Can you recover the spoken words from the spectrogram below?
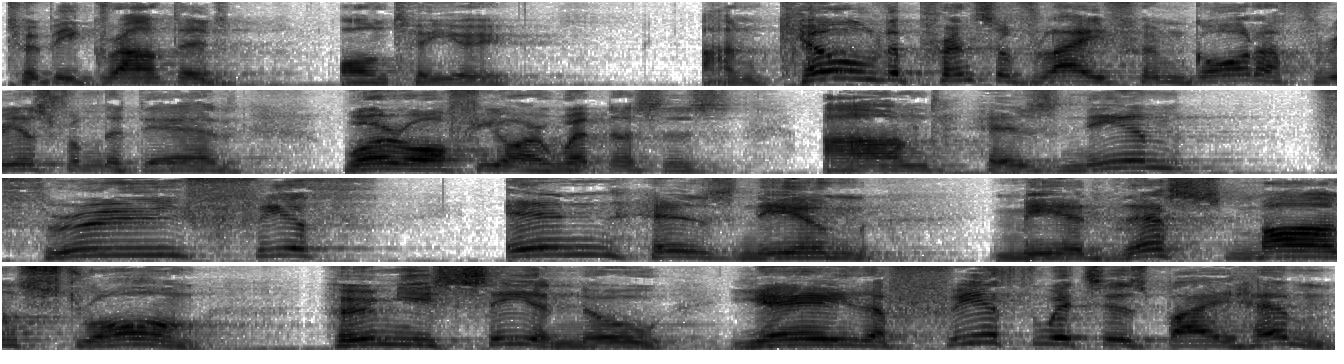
to be granted unto you, and killed the Prince of Life, whom God hath raised from the dead, whereof ye are witnesses, and his name, through faith in his name, made this man strong, whom ye see and know, yea, the faith which is by him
